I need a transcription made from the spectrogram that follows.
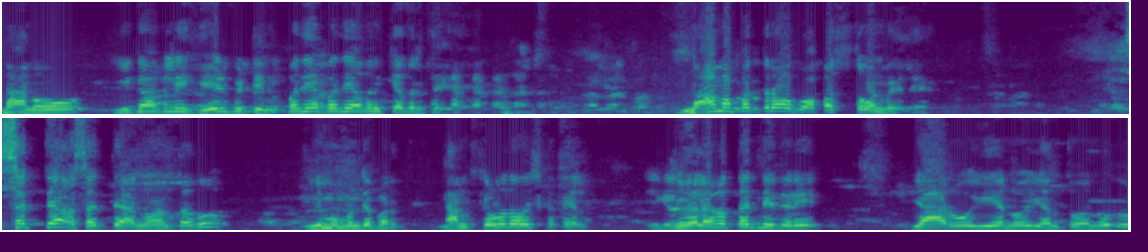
ನಾನು ಈಗಾಗಲೇ ಹೇಳ್ಬಿಟ್ಟಿನಿ. ಪದೇ ಪದೇ ಅದನ್ನ ಕೆದರ್ತೆ. ನಾಮಪತ್ರ ವಾಪಸ್ ತಗೊಂಡ್ಮೇಲೆ ಸತ್ಯ ಅಸತ್ಯ ಅನ್ನುವಂಥದ್ದು ನಿಮ್ಮ ಮುಂದೆ ಬರುತ್ತೆ. ನಾನು ಕೇಳೋದು ಅವಶ್ಯಕತೆ ಇಲ್ಲ. ನೀವೆಲ್ಲರೂ ತಜ್ಞಿದ್ದೀರಿ ಯಾರು ಏನು ಎಂತು ಅನ್ನೋದು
